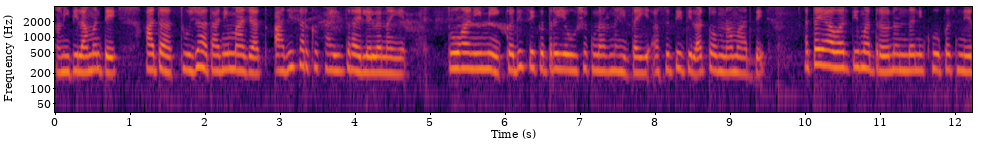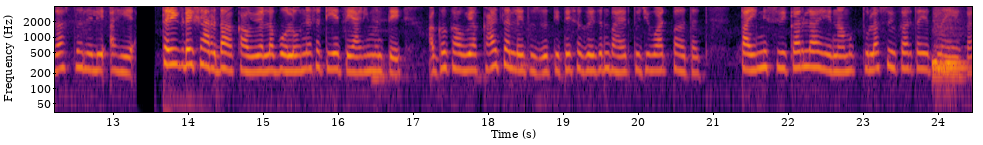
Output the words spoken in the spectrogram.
आणि तिला म्हणते आता तुझ्यात आणि माझ्यात आधीसारखं काहीच राहिलेलं नाही आहे तू आणि मी कधीच एकत्र येऊ शकणार नाही ताई असं ती तिला टोमणा मारते. आता यावरती मात्र नंदनी खूपच निराश झालेली आहे. तर इकडे शारदा काव्याला बोलवण्यासाठी येते आणि म्हणते अगं काव्या काय चाललंय तुझं? तिथे सगळेजण बाहेर तुझी वाट पाहतात. ताईने स्वीकारलं आहे ना मग तुला स्वीकारता येत नाही आहे का?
